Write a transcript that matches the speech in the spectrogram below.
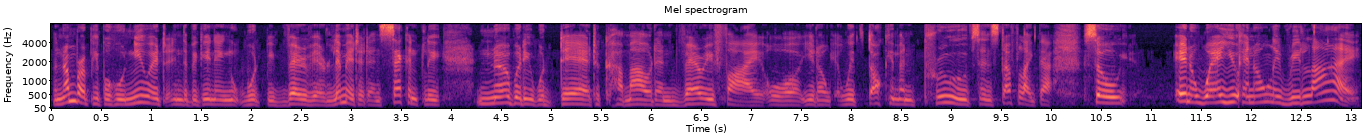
the number of people who knew it in the beginning would be very, very limited. And secondly, nobody would dare to come out and verify or, you know, with document proofs and stuff like that. So in a way, you can only rely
